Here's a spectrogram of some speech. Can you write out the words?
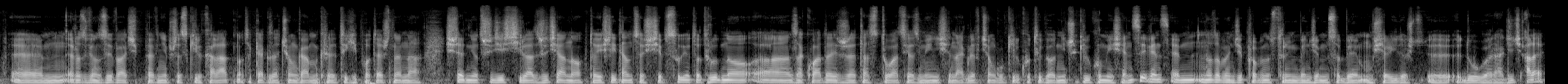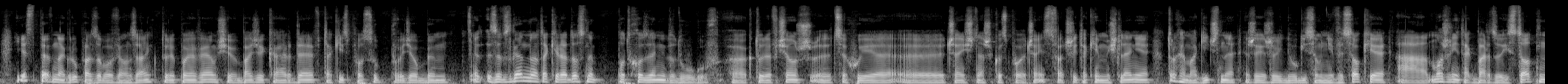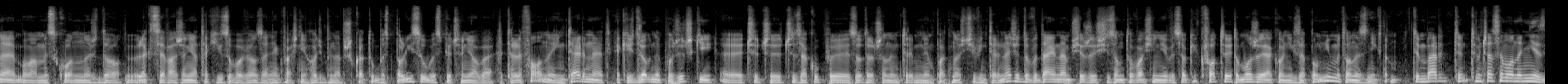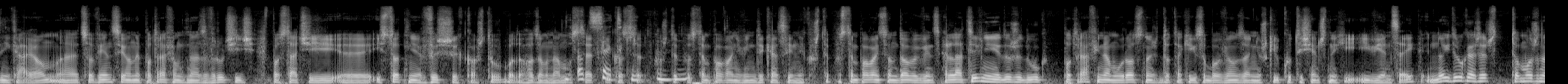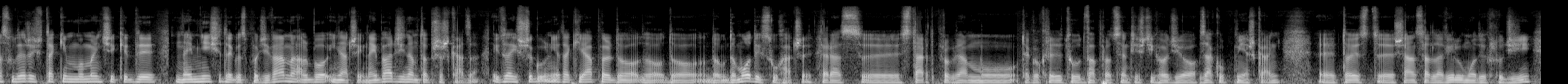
rozwiązywać pewnie przez kilka lat. No tak jak zaciągamy kredyty hipoteczne na średnio 30 lat życia, no to jeśli tam coś się psuje, to trudno zakładać, że ta sytuacja zmieni się nagle w ciągu kilku tygodni czy kilku miesięcy, więc no to będzie problem, z którym będziemy sobie musieli dość e, długo radzić, ale jest pewna grupa zobowiązań, które pojawiają się w bazie KRD w taki sposób, sposób, powiedziałbym, ze względu na takie radosne podchodzenie do długów, e, które wciąż e, cechuje e, część naszego społeczeństwa, czyli takie myślenie trochę magiczne, że jeżeli długi są niewysokie, a może nie tak bardzo istotne, bo mamy skłonność do lekceważenia takich zobowiązań, jak właśnie choćby na przykład polisy ubezpieczeniowe, telefony, internet, jakieś drobne pożyczki, czy, czy, czy zakupy z odroczonym terminem płatności w internecie, to wydaje nam się, że jeśli są to właśnie niewysokie kwoty, to może jak o nich zapomnimy, to one znikną. Tym, tym, tymczasem one nie znikają, co więcej, one potrafią do nas wrócić w postaci y, istotnie wyższych kosztów, bo dochodzą nam odsetki, odsetki. koszty, koszty Mhm. postępowań windykacyjnych, koszty postępowań sądowych, więc relatywnie nieduży dług potrafi nam urosnąć do takich zobowiązań już kilkutysięcznych i, i więcej. No i druga rzecz, to może nas uderzyć w takim momencie, kiedy najmniej się tego spodziewamy, albo inaczej, najbardziej nam to przeszkadza. I tutaj szczególnie taki apel do, do, do, do, do młodych słuchaczy. Teraz y, start programu tego kredytu 2%, jeśli chodzi o zakup mieszkań. Y, To jest szansa dla wielu młodych ludzi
